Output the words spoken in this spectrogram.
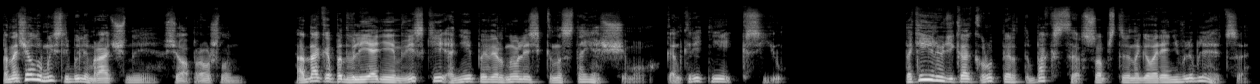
Поначалу мысли были мрачные, все о прошлом. Однако под влиянием виски они повернулись к настоящему, конкретнее к Сью. Такие люди, как Руперт Бакстер, собственно говоря, не влюбляются.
